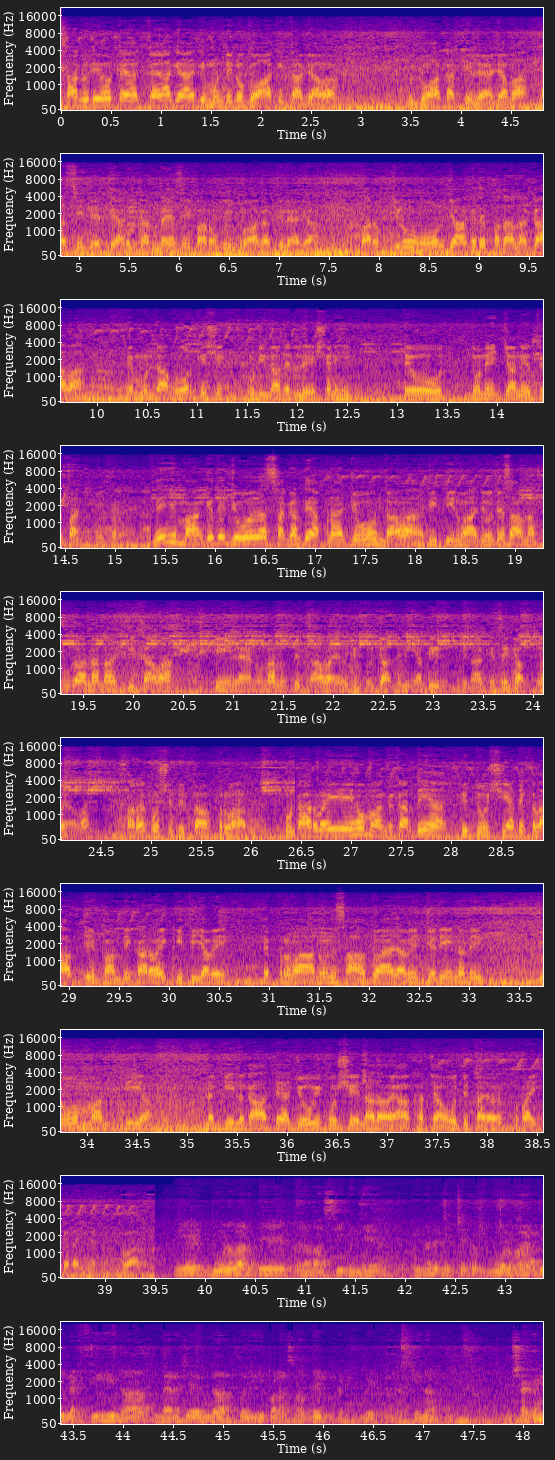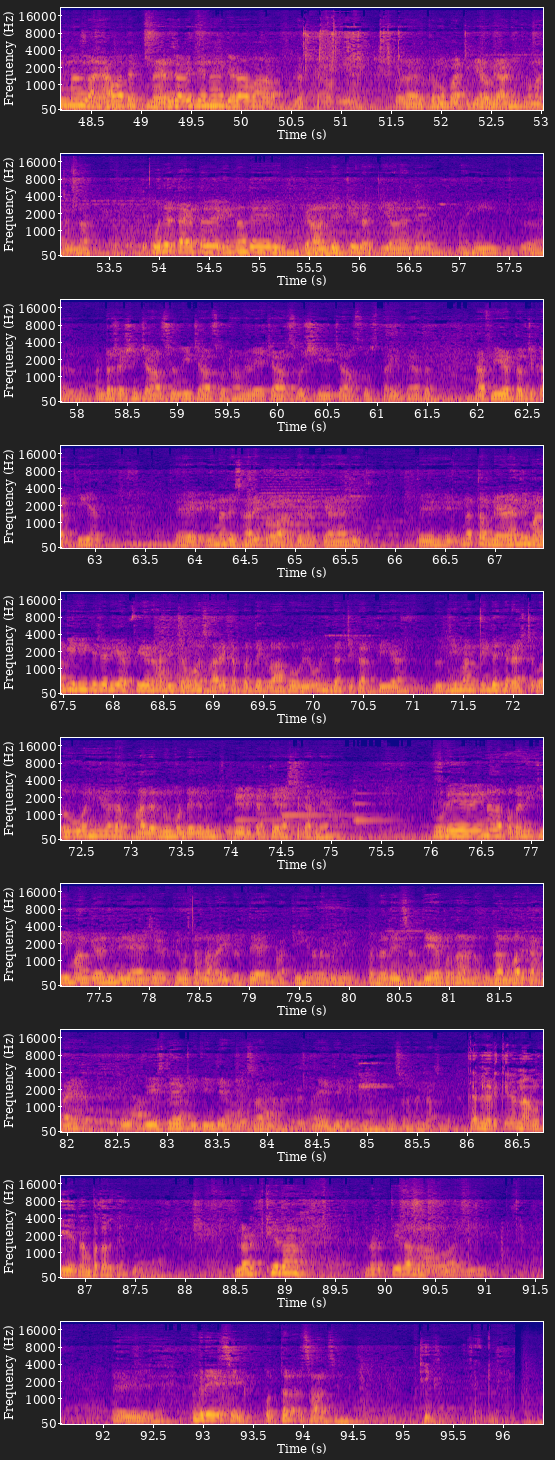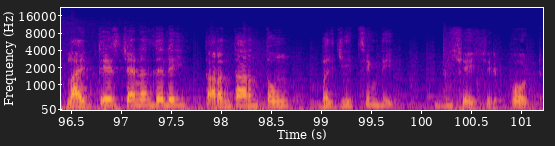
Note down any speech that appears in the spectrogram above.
ਸਾਨੂੰ ਤੇ ਉਹ ਟੈ- ਕਿਹਾ ਗਿਆ ਕਿ ਮੁੰਡੇ ਨੂੰ ਗਵਾਹ ਕੀਤਾ ਗਿਆ ਵਾ। ਕੋਈ ਗਵਾਹ ਕਰਕੇ ਲੈ ਗਿਆ ਵਾ। ਅਸੀਂ ਤੇ ਤਿਆਰੀ ਕਰਨ ਰਹੇ ਸੀ, ਬਾਹਰੋਂ ਕੋਈ ਗਵਾਹ ਕਰਕੇ ਲੈ ਗਿਆ। ਪਰ ਜਦੋਂ ਹੋਣ ਜਾ ਕੇ ਤੇ ਪਤਾ ਲੱਗਾ ਵਾ ਕਿ ਮੁੰਡਾ ਹੋਰ ਕਿਸੇ ਕੁੜੀ ਨਾਲ ਦੇ ਰਿਲੇਸ਼ਨ ਹੀ ਤੇ ਉਹ ਦੋਨੇ ਜਾਣੇ ਉੱਥੇ ਭੱਜ ਗਏ ਘਰੋਂ। ਨਹੀਂ ਜੀ ਮੰਗ ਤੇ ਜੋ ਇਹਦਾ ਸਗਨ ਤੇ ਆਪਣਾ ਜੋ ਹੁੰਦਾ ਵਾ ਰੀਤੀ ਰਿਵਾਜ ਉਹਦੇ ਹਿਸਾਬ ਨਾਲ ਪੂਰਾ ਉਹਨਾਂ ਨਾਲ ਕੀਤਾ ਵਾ ਦੇਣ ਲੈਣ ਉਹਨਾਂ ਨੂੰ ਦਿੱਤਾ ਵਾ ਇਹੋ ਜਿਹੀ ਕੋਈ ਗੱਲ ਨਹੀਂ ਆ ਵੀ ਬਿਨਾਂ ਕਿਸੇ ਗੱਲ ਤੋਂ ਹੋਇਆ ਵਾ ਸਾਰਾ ਕੁਝ ਦਿੱਤਾ ਪਰਿਵਾਰ ਨੂੰ। ਹੁਣ ਕਾਰਵਾਈ ਇਹੋ ਮੰਗ ਕਰਦੇ ਆ ਕਿ ਦੋਸ਼ੀਆਂ ਦੇ ਖਿਲਾਫ ਜੇ ਬਣਦੀ ਕਾਰਵਾਈ ਕੀਤੀ ਜਾਵੇ ਤੇ ਪਰਿਵਾਰ ਨੂੰ ਇਨਸਾਫ ਦਿਵਾਇਆ ਜਾਵੇ ਜਿਹੜੇ ਇਹਨਾਂ ਦੀ ਜੋ ਮੰਨਦੀ ਆ ਲੱਗੀ ਲਗਾਤੇ ਆ ਜੋ ਵੀ ਕੁਛ ਇਹਨਾਂ ਦਾ ਹੋਇਆ ਖਰਚਾ ਉਹ ਦਿੱਤਾ ਜਾਵੇ ਭਰਪਾਈ ਕਰਾਈ ਜਾਵੇ ਪਰਿਵਾਰ ਦੀ। ਇਹ ਗੋਲਵਾਰ ਦੇ ਵਾਸੀ ਬੰਦੇ ਆ। ਇਹਨਾਂ ਦੇ ਵਿੱਚ ਇੱਕ ਗੋਲਵਾਰ ਦੀ ਲੜਕੀ ਦਾ ਮੈਰਿਜ ਨਿਰਧਾਰਤ ਹੋਈ ਸੀ ਪਲਾਸੌਰ ਦੇ ਲੜਕੀ ਨਾਲ। ਸ਼ਗਨ ਨਾਲ ਲਾਇਆ ਵਾ ਤੇ ਮੈਰਿਜ ਵਾਲੇ ਦਿਨ ਜਿਹੜਾ ਵਾ ਲੜਕਾ ਉਹ, ਘਰੋਂ ਭੱਜ ਗਿਆ ਵਿਆਹ ਨਹੀਂ ਕਰਾਉਣਾ ਚਾਹੁੰਦਾ। ਤੇ ਉਹਦੇ ਤਹਿਤ ਇਹਨਾਂ ਦੇ ਬਿਆਨ ਲਿਖ ਕੇ ਲੜਕੀ ਵਾਲਿਆਂ ਦੇ ਅਸੀਂ ਅੰਡਰ ਸੈਕਸ਼ਨ 420 498 406 427 ਤਹਿਤ ਐਫ ਆਈ ਆਰ ਦਰਜ ਕਰਤੀ ਆ। ਤੇ ਇਹਨਾਂ ਦੇ ਸਾਰੇ ਪਰਿਵਾਰ ਦੇ ਲੜਕੇ ਵਾਲਿਆਂ ਦੀ ਤੇ ਇਹਨਾਂ ਧਰਨੇ ਵਾਲਿਆਂ ਦੀ ਮੰਗ ਹੀ ਕਿ ਜਿਹੜੀ ਐਫ ਆਈ ਆਰ ਸਾਡੀ ਚੌਹਾਂ ਸਾਰੇ ਟੱਬਰ ਦੇ ਖਿਲਾਫ ਹੋਵੇ ਉਹ ਅਸੀਂ ਦਰਜ ਕਰਤੀ ਆ। ਦੂਜੀ ਮੰਗ ਕਹਿੰਦੇ ਕਿ ਅਰੈਸਟ ਕਰੋ ਉਹ ਅਸੀਂ ਇਹਨਾਂ ਦਾ ਫਾਦਰ ਨੂੰ ਮੁੰਡੇ ਦੇ ਨੂੰ ਰੇਡ ਕਰਕੇ ਅਰੈਸਟ ਕਰ ਲਿਆ। ਵਾ ਹੁਣ ਇਹ ਇਹਨਾਂ ਦਾ ਪਤਾ ਨਹੀਂ ਕੀ ਮੰਗ ਇਹਨਾਂ ਦੀ ਨਜਾਇਜ਼ ਕਿਉਂ ਧਰਨਾ ਲਾਈ ਫਿਰਦੇ ਆ। ਬਾਕੀ ਇਹਨਾਂ ਨਾਲ ਕੋਈ ਪੰਨਾ ਦੇ ਸੱਦੇ ਆ ਪ੍ਰਧਾਨ ਉਹ ਗੱਲਬਾਤ ਕਰ ਰਹੇ ਆ ਉਹ ਵੇਚਦੇ ਆ ਕੀ ਕਹਿੰਦੇ ਆ ਉਸ ਹਿਸਾਬ ਨਾਲ ਵੇਚਦੇ ਕਿ ਕੀ ਹੋ ਸਕਦਾ ਕਰ ਸਕਦੇ ਕਰ ਲੜਕੇ ਦਾ ਨਾਮ ਕੀ ਹੈ ਤੁਹਾਨੂੰ ਪਤਾ ਲੱਗਿਆ? ਲੜਕੇ ਦਾ ਲੜਕੇ ਦਾ ਨਾਮ ਆ ਜੀ ਇਹ ਅੰਗਰੇਜ਼ ਸਿੰਘ ਪੁੱਤਰ ਅਸਾਲ ਸਿੰਘ। ਠੀਕ thank you live Tez channel ਦੇ ਲਈ ਤਰਨਤਾਰਨ ਤੋਂ ਬਲਜੀਤ ਸਿੰਘ ਦੀ ਵਿਸ਼ੇਸ਼ ਰਿਪੋਰਟ।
